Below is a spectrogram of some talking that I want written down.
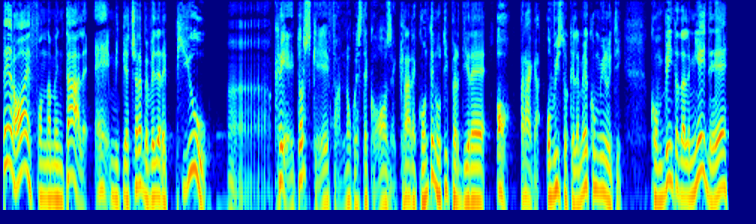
Però è fondamentale e mi piacerebbe vedere più uh, creators che fanno queste cose, creare contenuti per dire, oh raga, ho visto che la mia community, convinta dalle mie idee,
